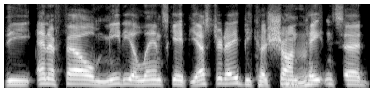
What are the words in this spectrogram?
the NFL media landscape yesterday because Sean Mhm. Payton said,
